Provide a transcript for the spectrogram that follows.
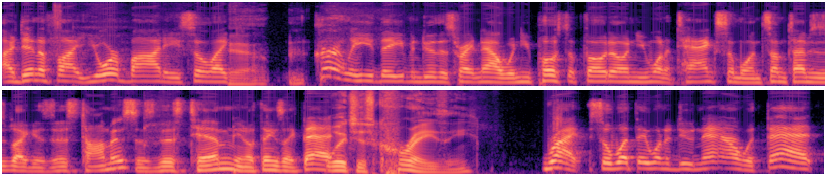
identify your body. So, like, Yeah. currently they even do this right now when you post a photo and you want to tag someone sometimes it's like is this thomas is this tim you know things like that Which is crazy. Right. So what they want to do now with that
